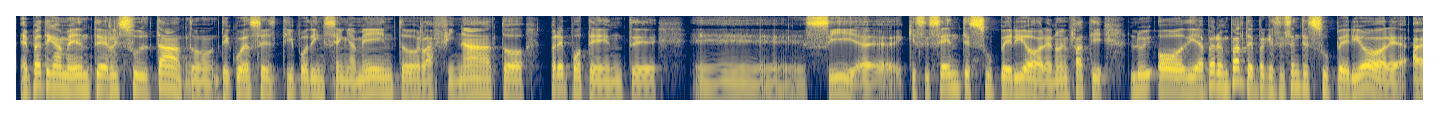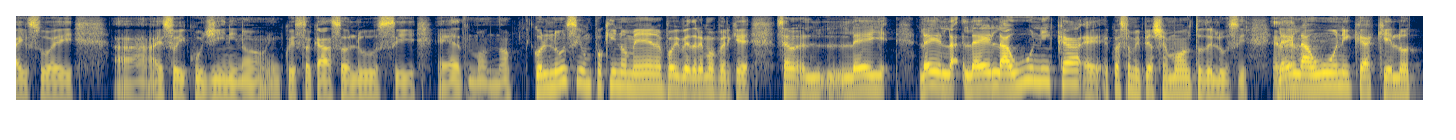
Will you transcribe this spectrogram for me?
è praticamente il risultato di questo tipo di insegnamento raffinato, prepotente, eh, sì, eh, che si sente superiore. No? Infatti lui odia, però in parte perché si sente superiore ai suoi, uh, ai suoi cugini, no? in questo caso Lucy e Edmond. No? Con Lucy un pochino meno, poi vedremo perché lei, lei, lei è la unica, e questo mi piace molto di Lucy, è lei vero. è la unica che lo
